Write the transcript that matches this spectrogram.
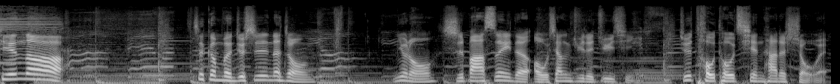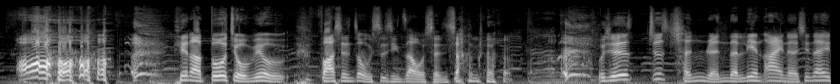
天哪，这根本就是那种。You know，十八岁的偶像剧的剧情，就是偷偷牵他的手，哎，哦，天哪，多久没有发生这种事情在我身上了？我觉得就是成人的恋爱呢，现在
